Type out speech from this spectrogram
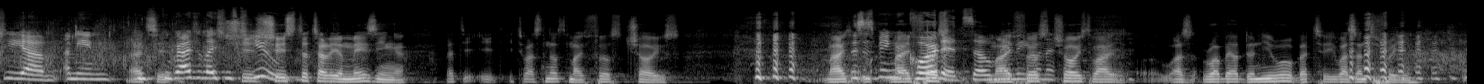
She, um, I mean, congratulations she, to you. She's totally amazing, but it, it, it was not my first choice. My, this is being recorded, first, so my maybe first wanna... choice was, was Robert De Niro, but he wasn't free.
